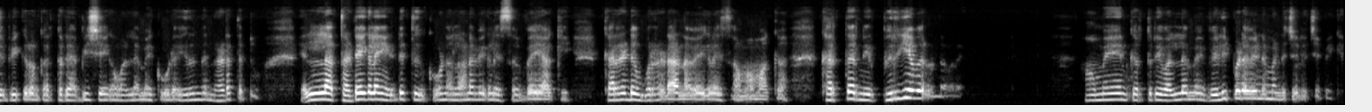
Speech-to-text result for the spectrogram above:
ஜெபிக்கிறோம். கர்த்தருடைய அபிஷேகம் வல்லமை கூட இருந்து நடத்தட்டும். எல்லா தடைகளையும் எடுத்து கோணலானவைகளை செவ்வையாக்கி கரடு முரடானவைகளை சமமாக்க கர்த்தர் நீர் பெரியவர் உள்ளவரே. ஆமென். கர்த்தருடைய வல்லமை வெளிப்பட வேண்டும் என்று சொல்லி ஜெபிக்கிறோம்.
